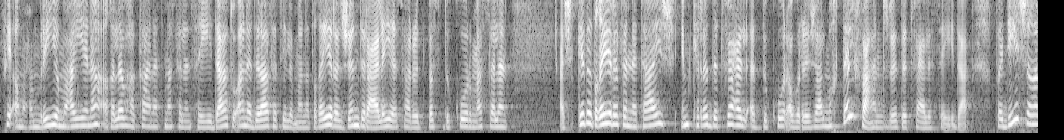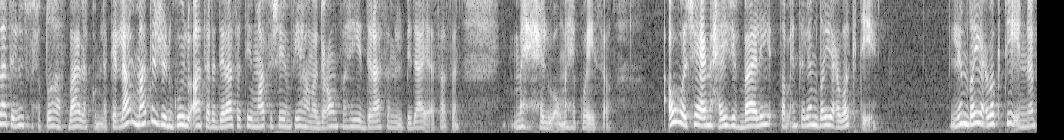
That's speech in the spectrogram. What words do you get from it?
فئة عمرية معينة أغلبها كانت مثلا سيدات وأنا دراستي لما تغير الجندر علي صارت بس ذكور مثلا عشان كده تغيرت النتائج يمكن ردة فعل الذكور أو الرجال مختلفة عن ردة فعل السيدات. فدي الشغلات اللي أنتم تحطوها في بالكم لكن لا ما تجي تقولوا أنا ترى دراستي وما في شيء فيها مدعوم فهي الدراسة من البداية أساسا. ما هي حلوة وما هي كويسة. أول شيء أنا حيجي في بالي طب أنت ليه مضيع وقتي؟ ليه مضيع وقتي إنك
